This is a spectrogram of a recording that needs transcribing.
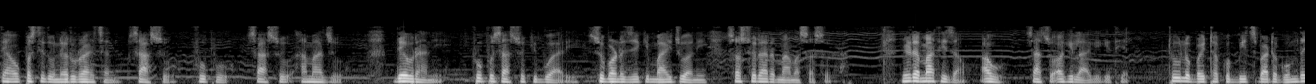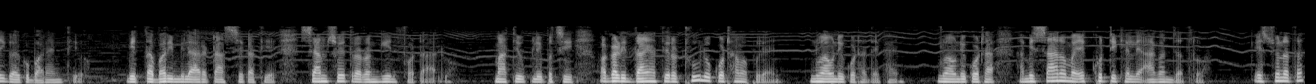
त्यहाँ उपस्थित उनीहरू रहेछन् सासू फुपू सासू आमाजू। देउरानी फुपू सासूकी बुहारी सुवर्णजेकी माइजू अनि ससुरा र मामा ससुरा। हिँड माथि जाउँ आऊ सासू अघि लागेकी थिए। ठूलो बैठकको बीचबाट घुम्दै गएको भर्याङ थियो। भित्ताभरि मिलाएर टाँसिएका थिए श्यामश्वेत र रङ्गीन फोटाहरू। माथि उक्लेपछि अगाडि दायाँतिर ठूलो कोठामा पुर्याइन्। नुहाउने कोठा देखाइन्। नुहाउने कोठा हामी सानोमा एक खुट्टी खेल्ने आँगन जत्रो। ए सुन त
